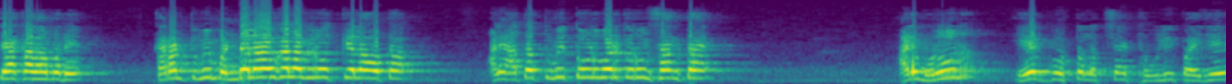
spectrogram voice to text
त्या काळामध्ये. कारण तुम्ही मंडल आयोगाला विरोध केला होता. आणि आता तुम्ही तोडवर करून सांगताय. आणि म्हणून एक गोष्ट लक्षात ठेवली पाहिजे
